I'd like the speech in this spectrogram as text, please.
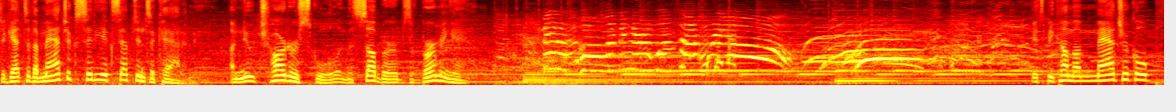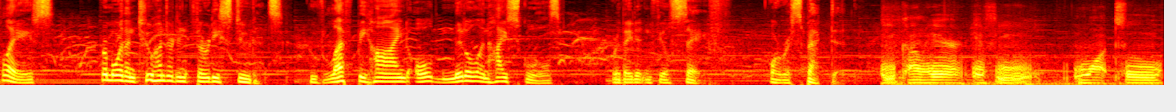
to get to the Magic City Acceptance Academy, a new charter school in the suburbs of Birmingham. It's become a magical place for more than 230 students who've left behind old middle and high schools where they didn't feel safe or respected. You come here if you want to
